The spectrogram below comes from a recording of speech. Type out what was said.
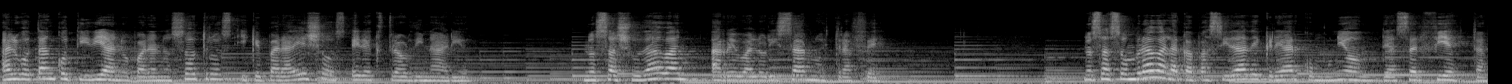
algo tan cotidiano para nosotros y que para ellos era extraordinario nos ayudaban a revalorizar nuestra fe. Nos asombraba la capacidad de crear comunión, de hacer fiesta.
